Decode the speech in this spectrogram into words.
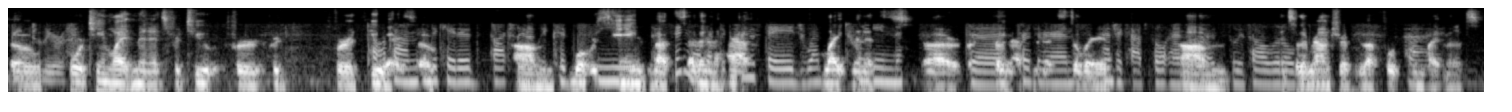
So to the Earth. 14 light minutes for two for for for a two way. Telecom So indicated actually that we um, could what we're see seeing is about signal seven that and the a stage went light minutes, uh, the seven and a half minutes Perseverance delayed. and Um, So we saw a little and so the round trip is about 14 uh, light minutes.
